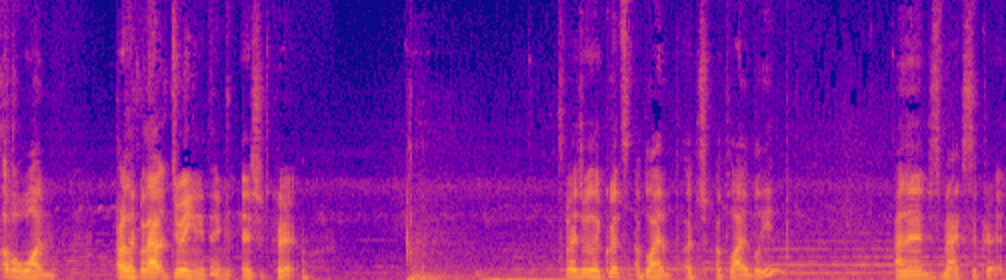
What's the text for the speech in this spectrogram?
level 1, or, like, without doing anything, it should crit. Smash with a crits, apply, uh, apply bleed, and then just max the crit.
